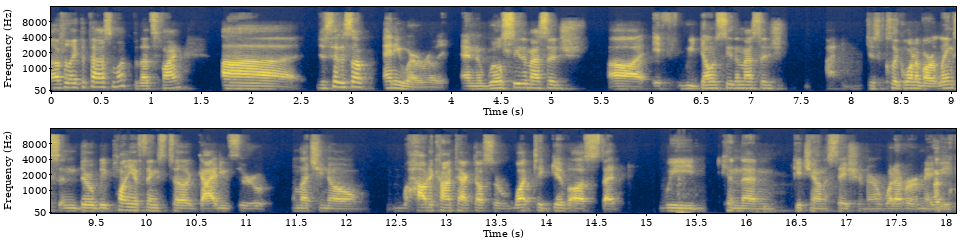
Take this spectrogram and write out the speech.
uh, for like the past month, but that's fine. Uh, just hit us up anywhere really, and we'll see the message. Uh, if we don't see the message, just click one of our links, and there will be plenty of things to guide you through and let you know how to contact us or what to give us that we can then get you on the station or whatever it may a, be.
